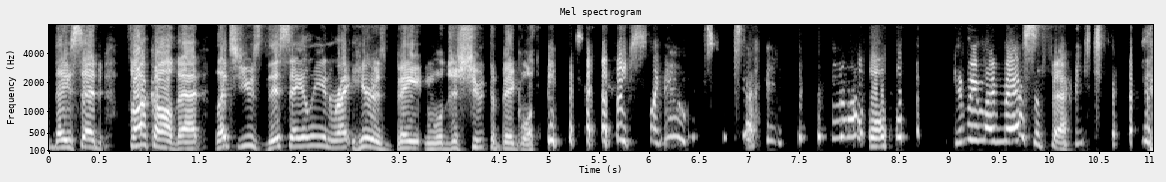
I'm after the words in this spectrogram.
They said fuck all that. Let's use this alien right here as bait and we'll just shoot the big one. I'm just like no. Give me my mass effect.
